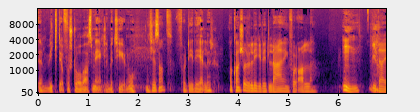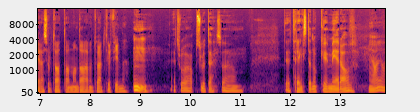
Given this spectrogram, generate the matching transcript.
det, er viktig å forstå hva som egentlig betyr noe Ikke sant? for de det gjelder. Og kanskje det ligger litt læring for alle mm. i de resultatene man da eventuelt vil finne. Mm. Jeg tror absolutt det. Så det trengs det nok mer av. Ja, ja,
